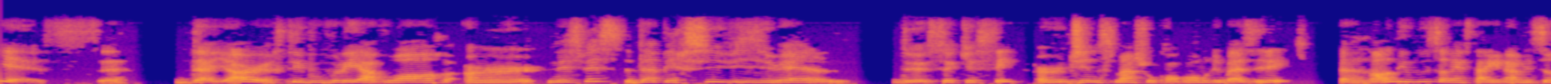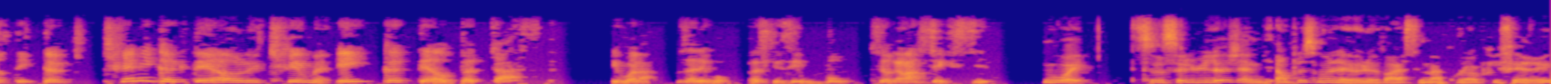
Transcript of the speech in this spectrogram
yes. D'ailleurs, si vous voulez avoir un, une espèce d'aperçu visuel de ce que c'est un gin smash au concombre et basilic, rendez-vous sur Instagram et sur TikTok Crème et Cocktail, Crème et Cocktail Podcast. Et voilà, vous allez voir, parce que c'est beau, c'est vraiment sexy. Ouais. Sur celui-là, j'aime bien. En plus, moi, le, le vert, c'est ma couleur préférée.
